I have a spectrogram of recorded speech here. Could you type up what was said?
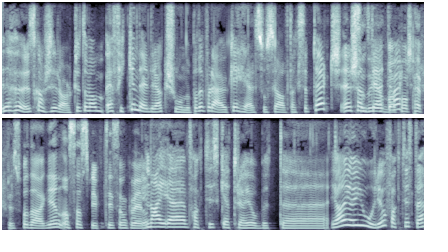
det høres kanskje rart ut, og jeg fikk en del reaksjoner på det, for det er jo ikke helt sosialt akseptert. eh, Så du jobba på Peppes på dagen, og så striptease om kvelden? Nei, jeg, faktisk, jeg tror jeg jobbet Ja, jeg gjorde jo faktisk det.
